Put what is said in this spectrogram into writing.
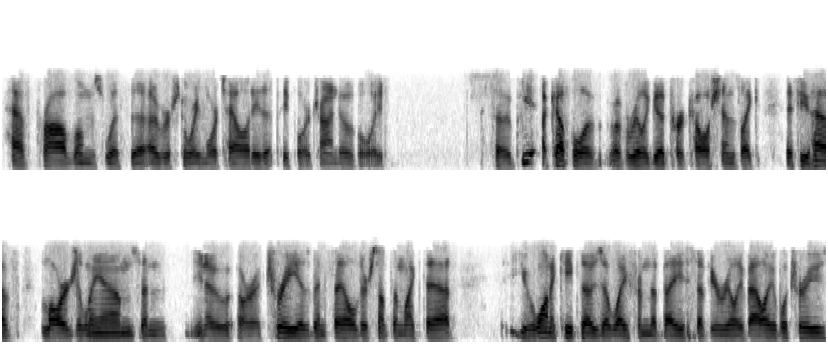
have problems with the overstory mortality that people are trying to avoid. So yeah. a couple of, of really good precautions, like if you have large limbs and you know, or a tree has been felled or something like that, you want to keep those away from the base of your really valuable trees.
